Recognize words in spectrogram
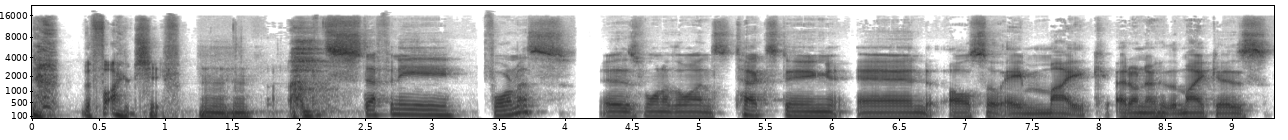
The fire chief. Stephanie Formas is one of the ones texting, and also a Mike. I don't know who the Mike is.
